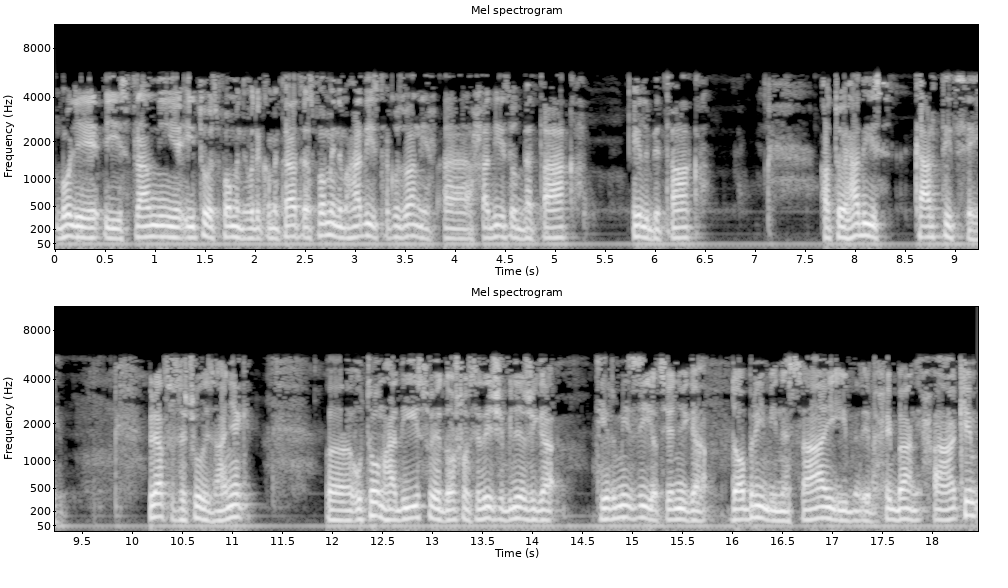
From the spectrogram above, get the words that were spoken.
bolje i ispravnije i to je spomenuo ovdje komentator, spomenemo hadis takozvani e, hadis od betaka ili betaka. A to je hadis kartice. Vjerojatno se čuli za njeg. E, u tom hadisu je došlo sljedeći bilježi ga Tirmizi, ocjenjuje ga dobrim i Nesai i Ibn Hibban i Hakim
